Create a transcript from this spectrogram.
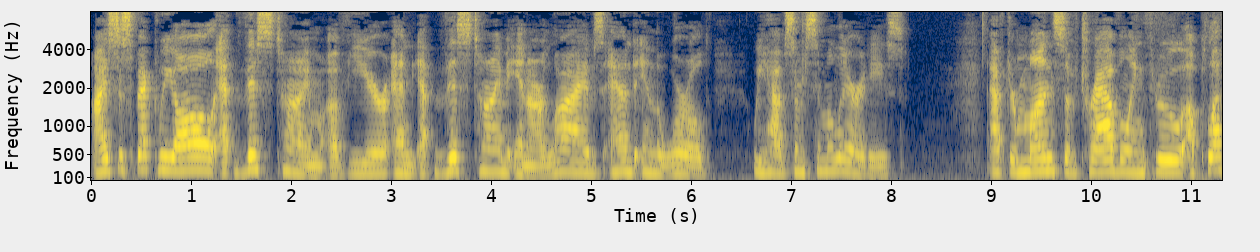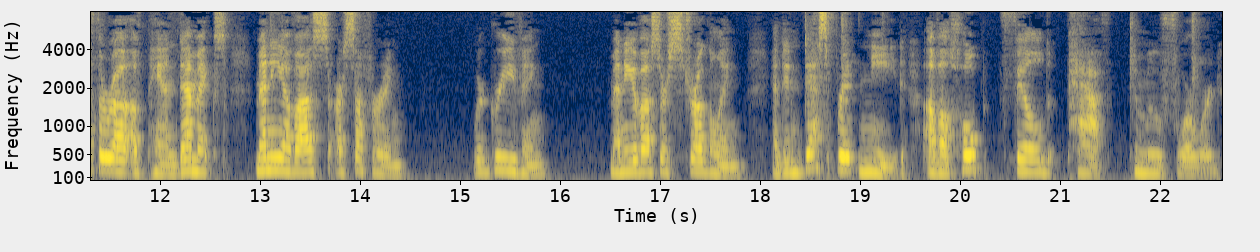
I suspect we all at this time of year and at this time in our lives and in the world, we have some similarities. After months of traveling through a plethora of pandemics, many of us are suffering. We're grieving. Many of us are struggling and in desperate need of a hope filled path to move forward.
